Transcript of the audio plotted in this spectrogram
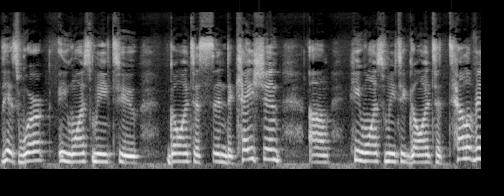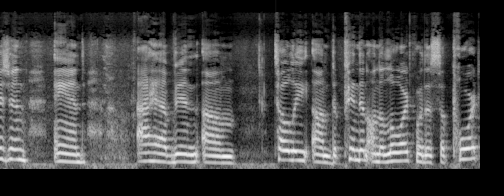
His work. He wants me to go into syndication. Um, he wants me to go into television. And I have been um, totally um, dependent on the Lord for the support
